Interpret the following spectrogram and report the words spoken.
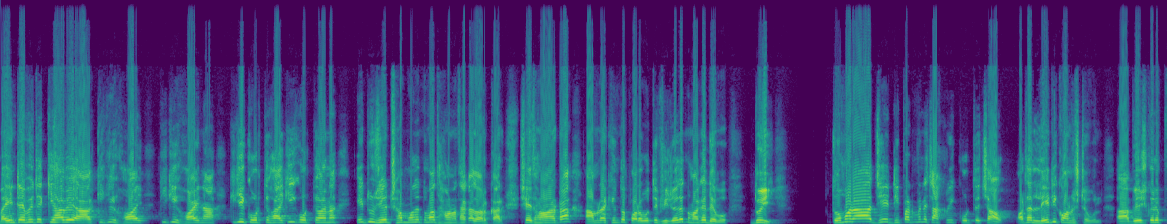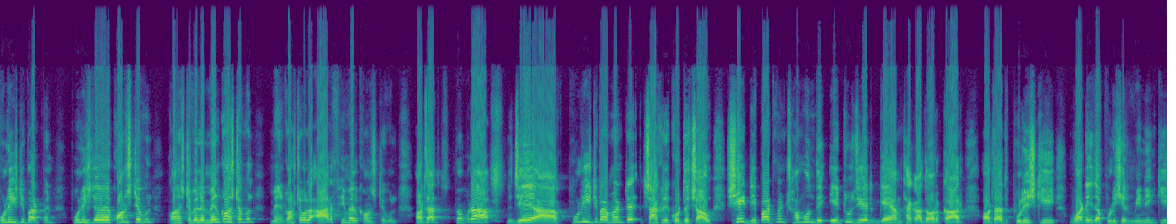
বা ইন্টারভিউতে কি হবে কি কি হয়, কি কি হয় না, কি কি করতে হয়, কি করতে হয় না এ টু জেড সম্বন্ধে তোমার ধারণা থাকা দরকার। সেই ধারণাটা আমরা কিন্তু পরবর্তী ভিডিওতে তোমাকে দেব। দুই তোমরা যে ডিপার্টমেন্টে চাকরি করতে চাও, অর্থাৎ লেডি কনস্টেবল বিশেষ করে পুলিশ ডিপার্টমেন্ট পুলিশ কনস্টেবল কনস্টেবলের মেল কনস্টেবল মেল কনস্টেবল আর ফিমেল কনস্টেবল অর্থাৎ তোমরা যে পুলিশ ডিপার্টমেন্টে চাকরি করতে চাও, সেই ডিপার্টমেন্ট সম্বন্ধে এ টু জেড জ্ঞান থাকা দরকার। অর্থাৎ পুলিশ কি হোয়াট ইজ দ্য পুলিশের মিনিং কি,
